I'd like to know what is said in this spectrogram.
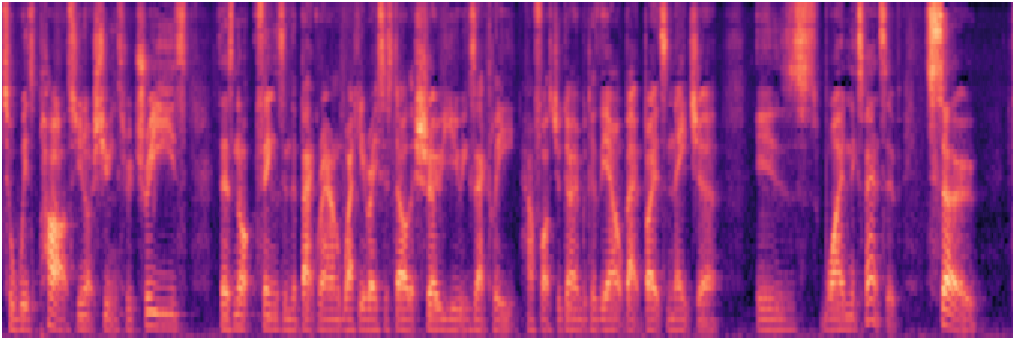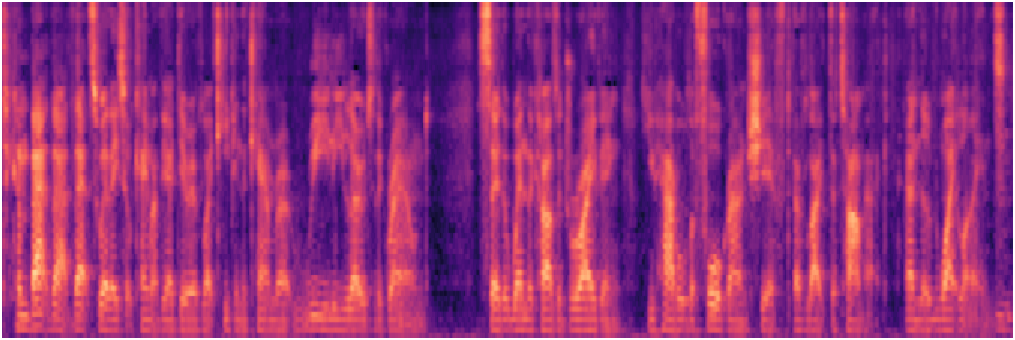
to whiz past. You're not shooting through trees. There's not things in the background, Wacky Races style, that show you exactly how fast you're going because the outback, by its nature, is wide and expansive. So, to combat that, that's where they sort of came up with the idea of like keeping the camera really low to the ground, so that when the cars are driving, you have all the foreground shift of like the tarmac and the white lines Mm.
